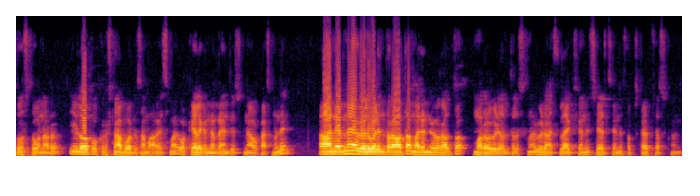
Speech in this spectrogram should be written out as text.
చూస్తూ ఉన్నారు. ఈలోపు కృష్ణా బోర్డు సమావేశమై ఒక కీలక నిర్ణయం తీసుకునే అవకాశం ఉంది. ఆ నిర్ణయం వెలువడిన తర్వాత మరిన్ని వివరాలతో మరో వీడియోలు తెలుసుకున్నాం వీడియో నచ్చి లైక్ చేయండి షేర్ చేయండి సబ్స్క్రైబ్ చేసుకోండి.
